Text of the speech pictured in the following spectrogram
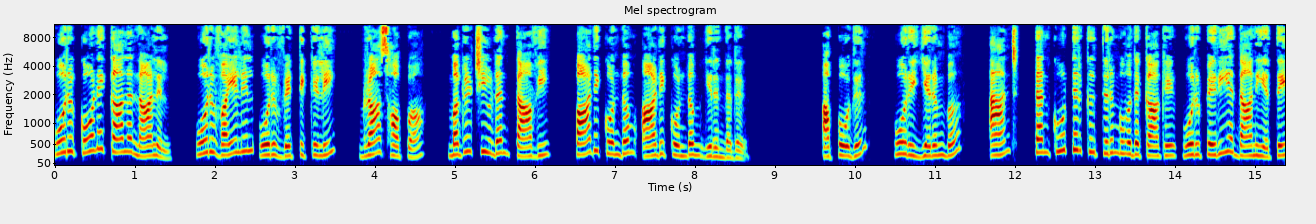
ஒரு கோடைக்கால நாளில் ஒரு வயலில் ஒரு வெட்டுக்கிளி கிராஸ்ஹாப்பா மகிழ்ச்சியுடன் தாவி பாடிக்கொண்டும் ஆடிக்கொண்டும் இருந்தது. அப்போது ஒரு எறும்பு ஆண்ட் தன் கூட்டிற்கு திரும்புவதற்காக ஒரு பெரிய தானியத்தை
